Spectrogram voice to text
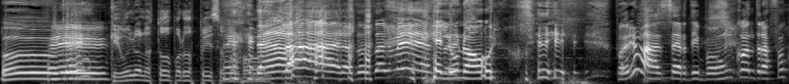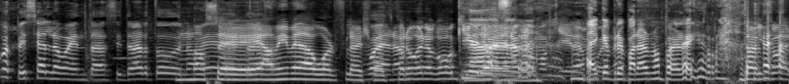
Oh, Eh, Que vuelvan los todos por dos pesos, por favor. Claro, totalmente. El uno a uno. Sí. Podríamos hacer tipo un contrafoco especial 90 y traer todo de No 90. sé, a mí me da World Flashbacks, Bueno. pero bueno, como quieras. Bueno, no, como no. quieran, Hay que bueno. prepararnos para la guerra. Tal cual.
